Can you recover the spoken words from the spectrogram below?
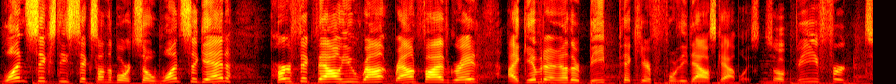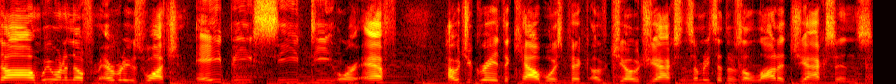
166 on the board. So once again, perfect value, round, round five grade. I give it another B pick here for the Dallas Cowboys. So B for Tom. We want to know from everybody who's watching A, B, C, D, or F. How would you grade the Cowboys pick of Joe Jackson? Somebody said there's a lot of Jacksons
